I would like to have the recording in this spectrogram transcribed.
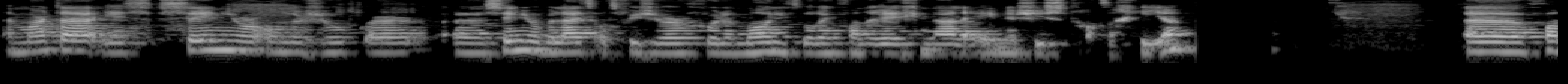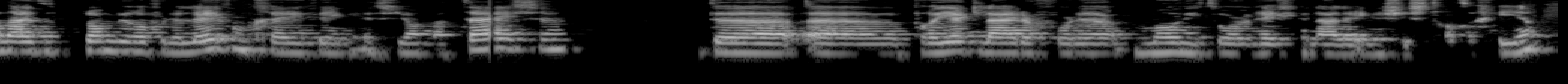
En Marta is senior onderzoeker, uh, senior beleidsadviseur voor de monitoring van de regionale energiestrategieën. Uh, vanuit het Planbureau voor de Leefomgeving is Jan Matthijssen, de uh, projectleider voor de monitor regionale energiestrategieën.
